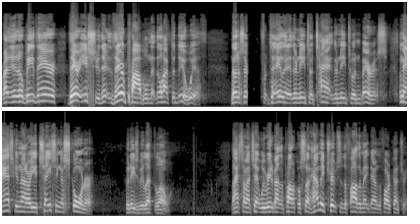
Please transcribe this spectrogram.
Right? It'll be their, their issue, their, their problem that they'll have to deal with. Notice to alienate, their need to attack, their need to embarrass. Let me ask you tonight, are you chasing a scorner? who needs to be left alone. Last time I checked, we read about the prodigal son. How many trips did the father make down to the far country?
